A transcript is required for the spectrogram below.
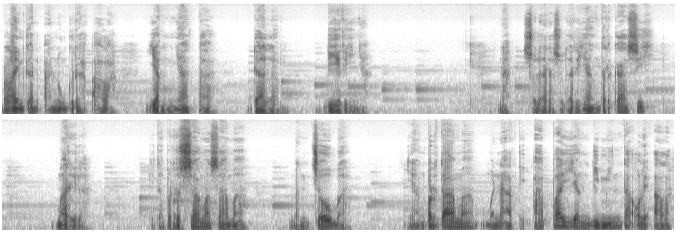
melainkan anugerah Allah yang nyata dalam dirinya. Nah, saudara-saudari yang terkasih, marilah kita bersama-sama mencoba yang pertama, menaati apa yang diminta oleh Allah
